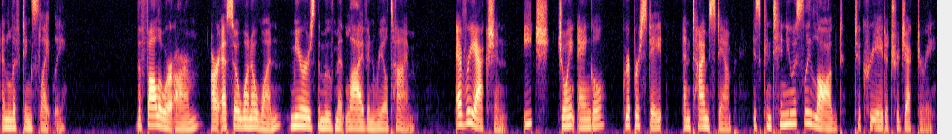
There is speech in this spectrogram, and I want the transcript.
and lifting slightly. The follower arm, our SO101, mirrors the movement live in real time. Every action, each joint angle, gripper state, and timestamp is continuously logged to create a trajectory.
